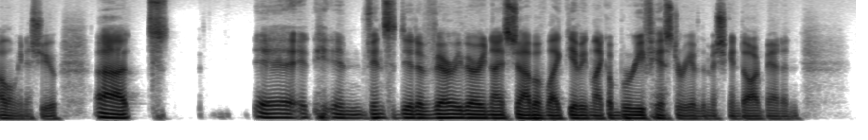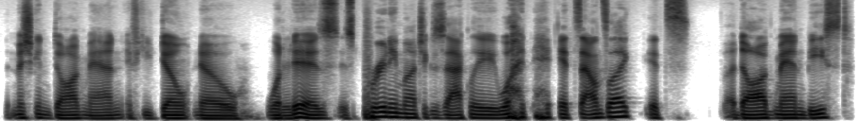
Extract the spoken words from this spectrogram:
Halloween issue. Uh, it, and Vince did a very, very nice job of like giving like a brief history of the Michigan Dog Man. And the Michigan Dog Man, if you don't know what it is, is pretty much exactly what it sounds like. It's a dog man beast?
